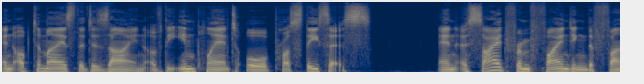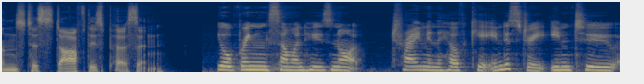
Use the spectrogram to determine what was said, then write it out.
and optimize the design of the implant or prosthesis. And aside from finding the funds to staff this person, you're bringing someone who's not trained in the healthcare industry into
